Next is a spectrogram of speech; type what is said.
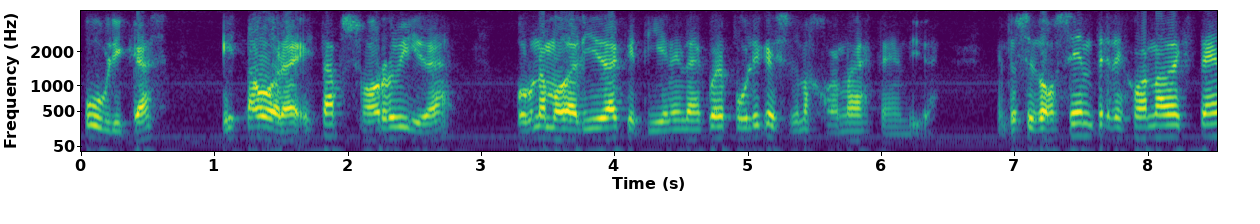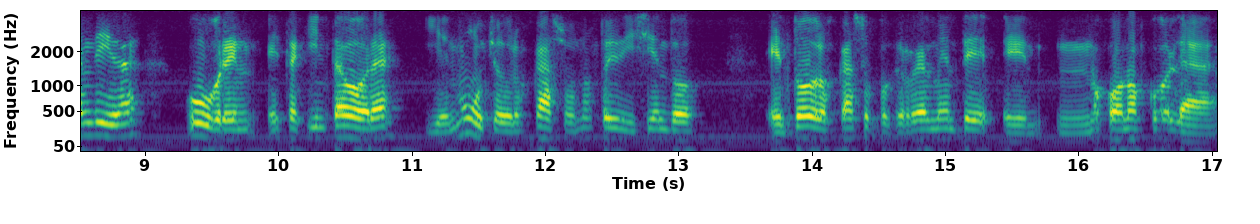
públicas, esta hora está absorbida por una modalidad que tienen las escuelas públicas que se llama jornada extendida. Entonces, docentes de jornada extendida cubren esta quinta hora y en muchos de los casos, no estoy diciendo en todos los casos porque realmente eh, no conozco la,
